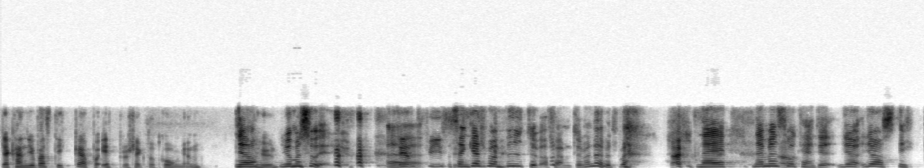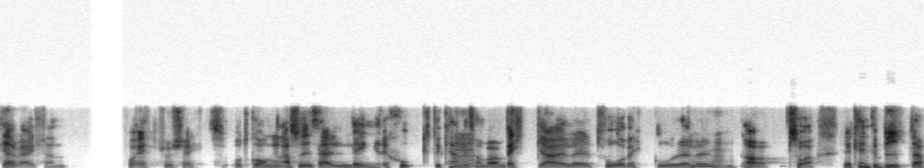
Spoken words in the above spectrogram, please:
Jag kan ju bara sticka på ett projekt åt gången. ja, jo men så är det ju. Rent Eh, fysiskt. Sen kanske man byter var 50 minut. nej, nej, men så kan jag inte. Jag, jag stickar verkligen på ett projekt åt gången, alltså i så här längre sjok. Det kan Mm. liksom vara en vecka eller två veckor eller Mm. ja, så. Jag kan inte byta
